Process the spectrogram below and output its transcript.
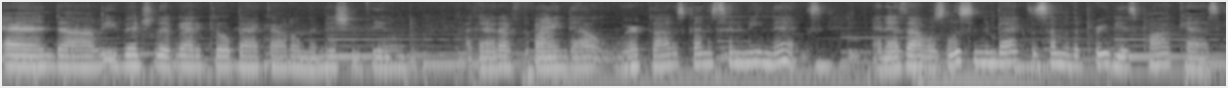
and um, eventually I've got to go back out on the mission field. I got to find out where God is going to send me next. And as I was listening back to some of the previous podcasts,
